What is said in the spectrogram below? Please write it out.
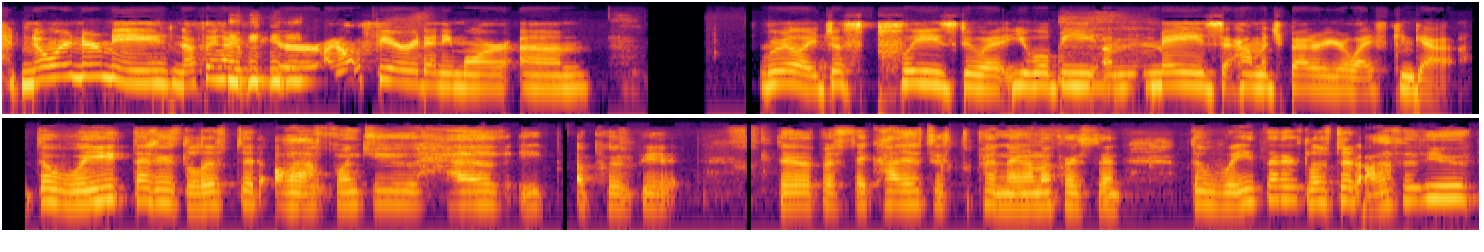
nowhere near me. Nothing I fear. I don't fear it anymore. Um, really, just please do it. You will be amazed at how much better your life can get. the weight that is lifted off once you have a appropriate therapist, psychiatrist, depending on the person, the weight that is lifted off of you,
